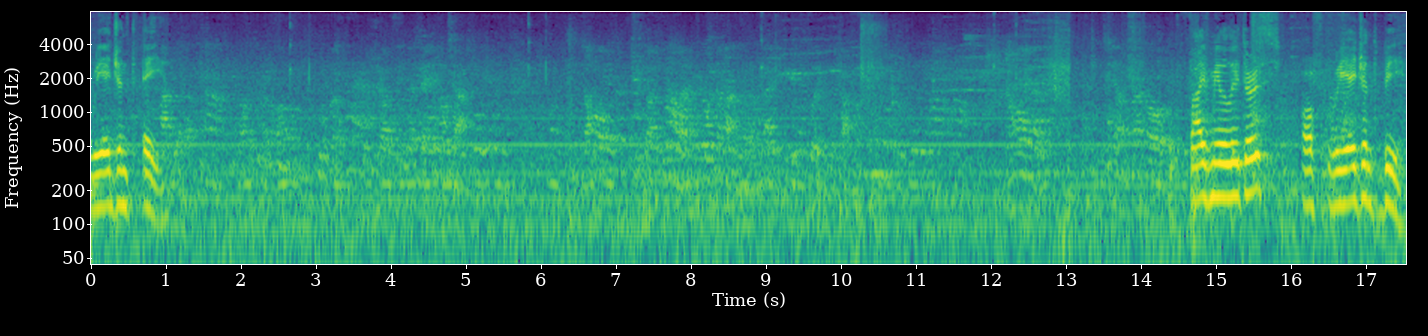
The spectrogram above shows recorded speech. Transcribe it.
reagent A five milliliters of reagent B.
